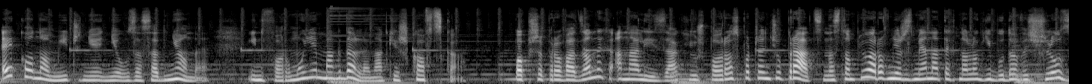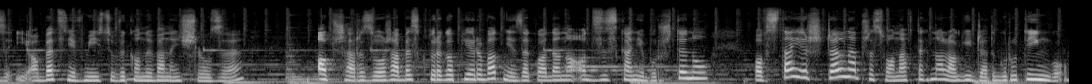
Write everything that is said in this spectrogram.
ekonomicznie nieuzasadnione, informuje Magdalena Kieszkowska. Po przeprowadzonych analizach, już po rozpoczęciu prac, nastąpiła również zmiana technologii budowy śluzy i obecnie w miejscu wykonywanej śluzy obszar złoża, bez którego pierwotnie zakładano odzyskanie bursztynu, powstaje szczelna przesłona w technologii jet groutingu.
